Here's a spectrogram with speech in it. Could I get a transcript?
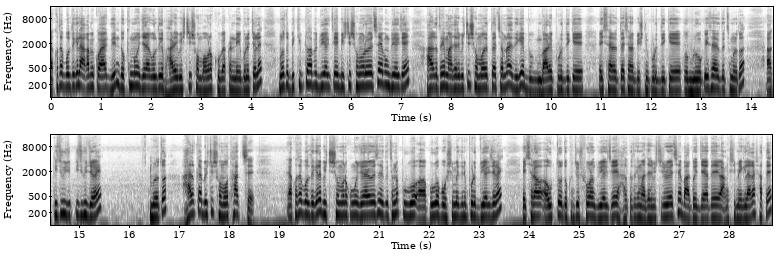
এক কথা বলতে গেলে আগামী কয়েকদিন দক্ষিণবঙ্গের জেলাগুলো থেকে ভারী বৃষ্টির সম্ভাবনা খুব একটা নেই বলে চলে। মূলত বিক্ষিপ্তভাবে দুই এক জায়গায় বৃষ্টির সময় রয়েছে এবং দুই এক জায়গায় হালকা থেকে মাঝারি বৃষ্টির সময় দেখতে পাচ্ছি আমরা। এদিকে বারুইপুরের দিকে, এই সাইডে দেখতে পাচ্ছি আমরা বিষ্ণুপুরের দিকে ব্লুক এই সাইডে দেখতে পাচ্ছি মূলত কিছু কিছু কিছু জায়গায় মূলত হালকা বৃষ্টির সময় থাকছে। এক কথা বলতে গেলে বৃষ্টির সম্ভাবনা কোন জেলায় রয়েছে, দেখতেছি আমরা পূর্ব পূর্ব, পশ্চিম মেদিনীপুরের দুই এক জায়গায়। এছাড়াও উত্তর, দক্ষিণ চব্বিশ পরগনার দুই এক জায়গায় হালকা থেকে মাঝারি বৃষ্টি রয়েছে। বাদ বাকি জায়গাতে আংশিক মেঘ লাগার সাথে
